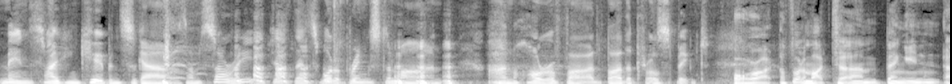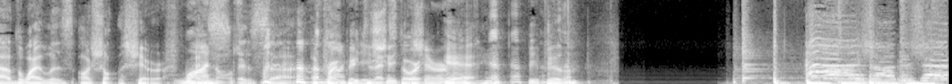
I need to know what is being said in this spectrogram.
men smoking Cuban cigars. I'm sorry, it just, that's what it brings to mind. I'm horrified by the prospect. All right, I thought I might um, bang in uh, the Wailers. I shot the sheriff. Why as, not? As uh, appropriate like to, to that story. yeah, yeah, be a few of them. I shot the sheriff.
